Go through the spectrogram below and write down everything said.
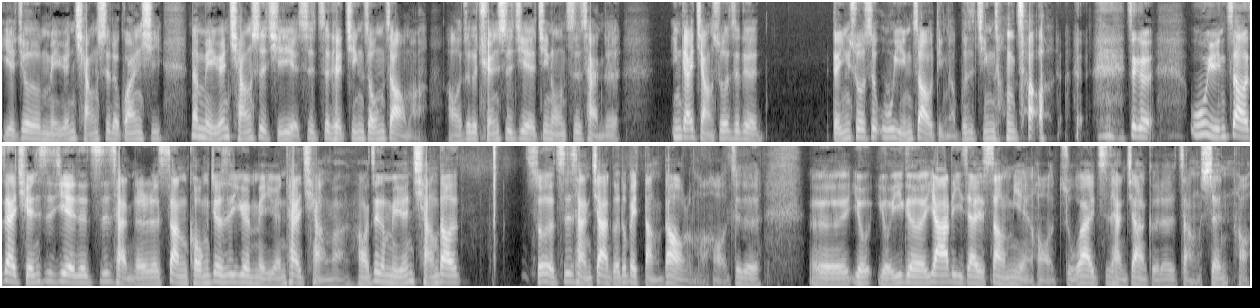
也就美元强势的关系。那美元强势其实也是这个金钟罩嘛，哦，这个全世界金融资产的，应该讲说这个等于说是乌云罩顶啊，不是金钟罩。这个乌云罩在全世界的资产的上空，就是因为美元太强嘛，好，这个美元强到。所有资产价格都被挡到了嘛？哈，这个呃有有一个压力在上面哈，阻碍资产价格的涨升。哈，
